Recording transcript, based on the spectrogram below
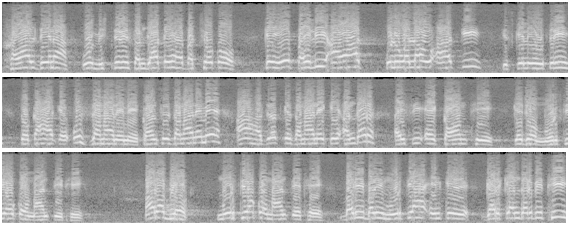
خیال دینا۔ وہ مسٹری سمجھاتے ہیں بچوں کو کہ یہ پہلی آیات کلو اللہ آج کی کس کے لیے اتری؟ تو کہا کہ اس زمانے میں، کون سے زمانے میں؟ آ، حضرت کے زمانے کے اندر ایسی ایک قوم تھی کہ جو مورتیوں کو مانتی تھی۔ اور اب لوگ مورتیوں کو مانتے تھے۔ بڑی بڑی مورتیاں ان کے گھر کے اندر بھی تھی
